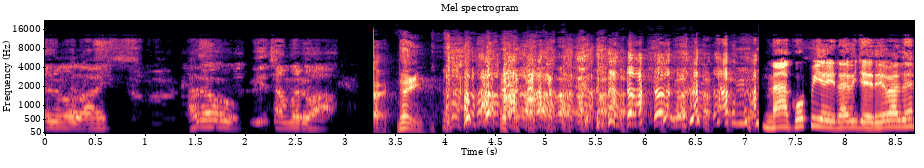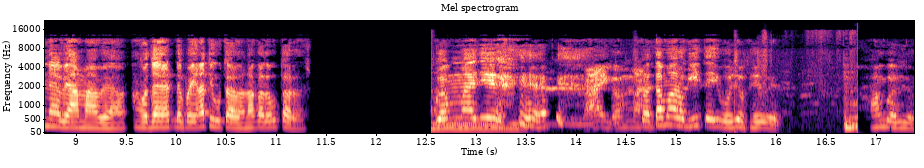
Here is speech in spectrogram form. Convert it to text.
હેલો ભાઈ હેલો એ સાંભળવા નહીં. ના કોપી આવી આવી જાય રેવા દે ને હવે આમાં હવે વધારે એટલે પછી નથી ઉતારો નકર તો ઉતારો. ગમમાં જે કાંઈ ગમમાં પણ તમારો ગીત આવ્યો જો ફેવરેટ સાંભળજો.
